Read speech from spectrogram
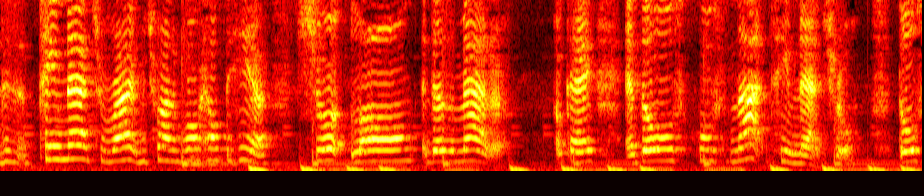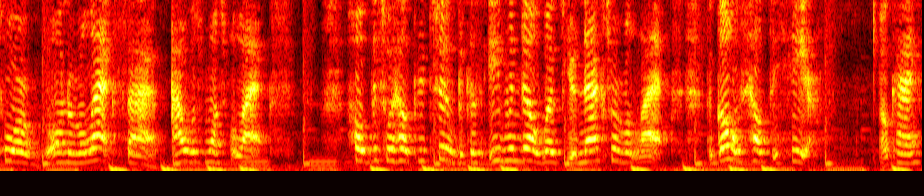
this is Team Natural, right? We're trying to grow healthy here. Short, long, it doesn't matter. Okay? And those who's not Team Natural, those who are on the relaxed side, I was once relaxed. Hope this will help you too because even though with your natural relax, the goal is healthy hair. Okay?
